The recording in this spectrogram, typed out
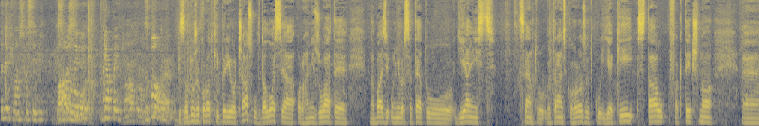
Велике вам спасибі. І Багато спасибі. роботи. Дякую. Багато З Богом. вперед. За дуже короткий період часу вдалося організувати на базі університету діяльність центру ветеранського розвитку, який став фактично е,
